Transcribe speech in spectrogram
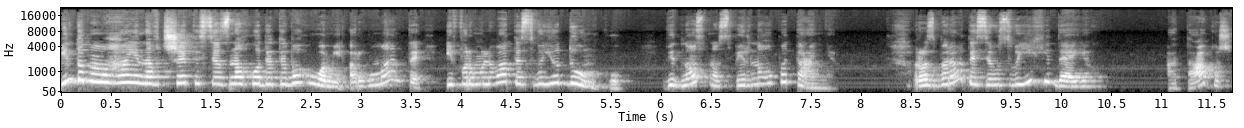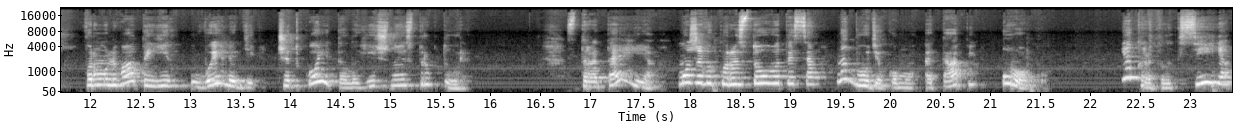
Він допомагає навчитися знаходити вагомі аргументи і формулювати свою думку відносно спірного питання, розбиратися у своїх ідеях, а також формулювати їх у вигляді чіткої та логічної структури. Стратегія може використовуватися на будь-якому етапі уроку, як рефлексія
